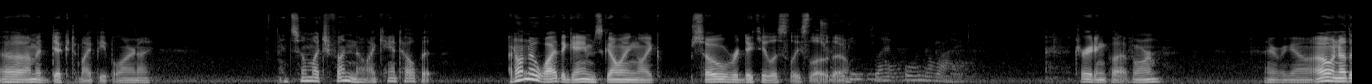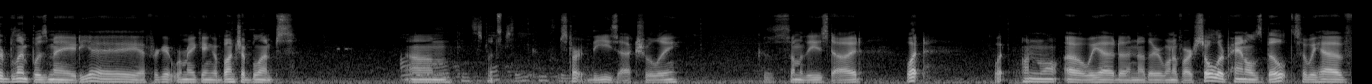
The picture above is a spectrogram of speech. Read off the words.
Uh, I'm a dick to my people, aren't I? It's so much fun, though. I can't help it. I don't know why the game's going, like, so ridiculously slow, though. Trading platform arrived. Trading platform. There we go. Oh, another blimp was made. Yay! I forget we're making a bunch of blimps. Um, let's. Start these, actually. Because some of these died. What? What? Oh, we had another one of our solar panels built, so we have...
